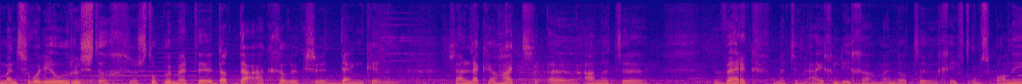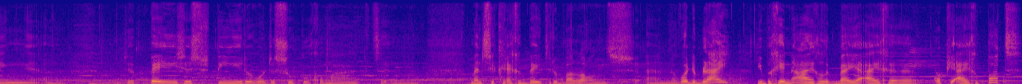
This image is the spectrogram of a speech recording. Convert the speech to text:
mensen worden heel rustig. Ze stoppen met dat dagelijkse denken. Ze zijn lekker hard aan het werk met hun eigen lichaam. En dat uh, geeft ontspanning. Uh, de pezenspieren worden soepel gemaakt. Uh, mensen krijgen een betere balans en worden blij. Je begint eigenlijk bij je eigen, op je eigen pad,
